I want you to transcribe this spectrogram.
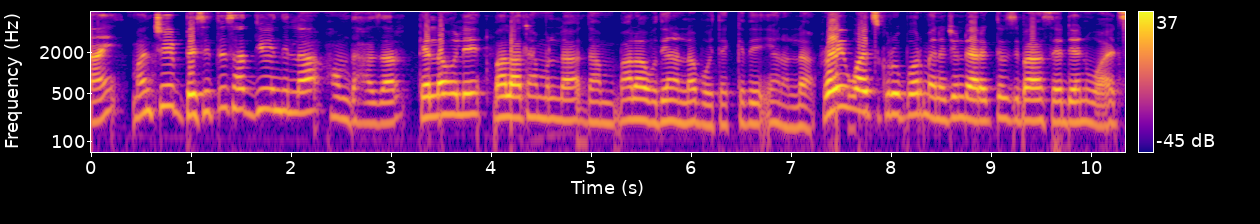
নাই। মানছি বেশিতে সাত দিয়ে দিলা হম দশ হাজার কেলা হলে বালা ঠামুল্লা দাম বালা উদিয়ান আল্লাহ বই থাকতে দে ইয়ান আল্লাহ ray whites গ্রুপর ম্যানেজিং ডাইরেক্টর যিবা আছে, ডেন হোয়াইটস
